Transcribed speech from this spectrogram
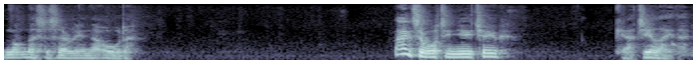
Not necessarily in that order. Thanks for watching YouTube. Catch you later.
